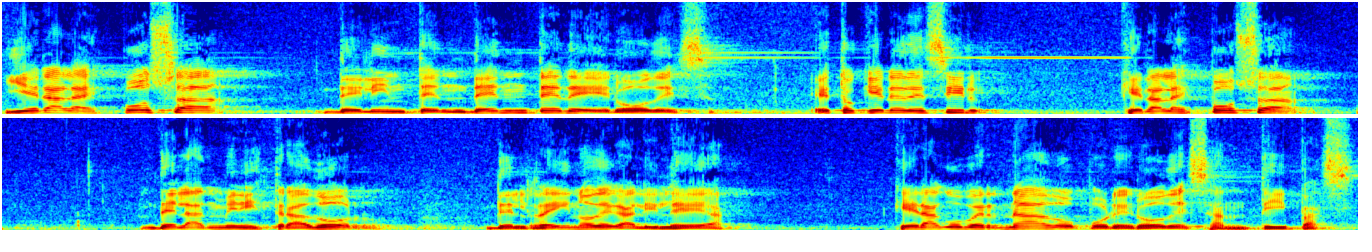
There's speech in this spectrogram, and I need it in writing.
y era la esposa del intendente de Herodes. Esto quiere decir que era la esposa del administrador del reino de Galilea, que era gobernado por Herodes Antipas.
